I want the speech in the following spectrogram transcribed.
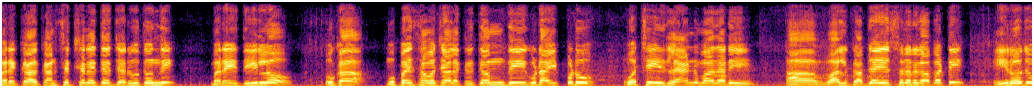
మరి కన్స్ట్రక్షన్ అయితే జరుగుతుంది. మరి దీనిలో ఒక ముప్పై సంవత్సరాల క్రితంది కూడా ఇప్పుడు వచ్చి ల్యాండ్ మాదని వాళ్ళు కబ్జా చేస్తున్నారు కాబట్టి ఈ రోజు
